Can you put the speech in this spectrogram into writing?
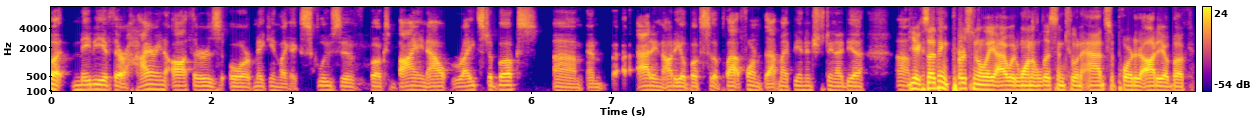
But maybe if they're hiring authors or making like exclusive books, buying out rights to books, um, and adding audiobooks to the platform, that might be an interesting idea. Um, yeah, because I think personally, I would want to listen to an ad supported audiobook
